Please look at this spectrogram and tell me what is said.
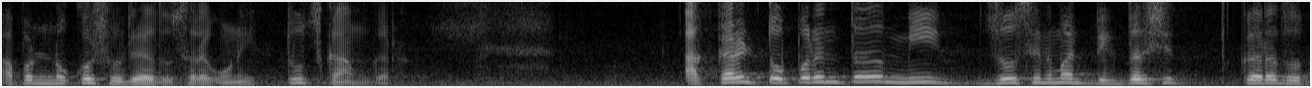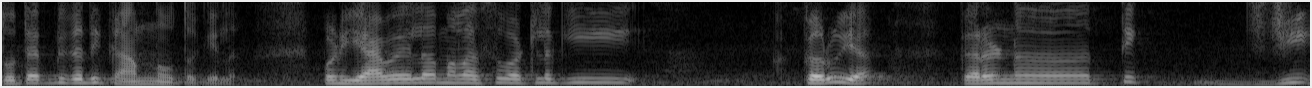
आपण नको शोधूया दुसरं कोणी तूच काम कर. कारण तोपर्यंत मी जो सिनेमा दिग्दर्शित करत होतो त्यात मी कधी काम नव्हतं केलं. पण यावेळेला मला असं वाटलं की करूया कारण ती जी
